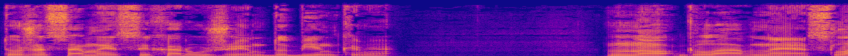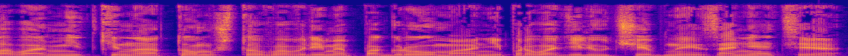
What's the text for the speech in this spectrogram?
то же самое с их оружием, дубинками – но главное, слова Миткина о том, что во время погрома они проводили учебные занятия,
